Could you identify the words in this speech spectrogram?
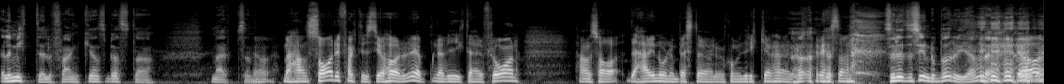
eller Mittelfrankens bästa märtsen. Ja. Men han sa det faktiskt, jag hörde det när vi gick därifrån. Han sa, det här är nog den bästa ölen vi kommer att dricka den här resan. Så lite synd att börja med det. ja.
